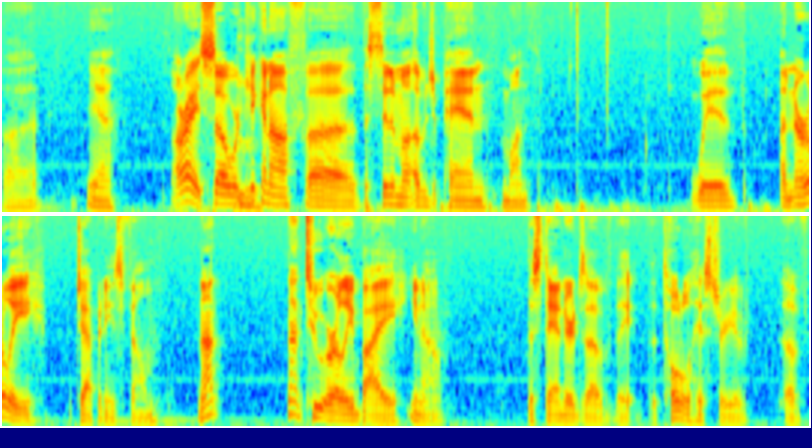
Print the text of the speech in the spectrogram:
But yeah. All right, so we're kicking off uh, the Cinema of Japan month with an early Japanese film. Not not too early by, you know, the standards of the the total history of of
